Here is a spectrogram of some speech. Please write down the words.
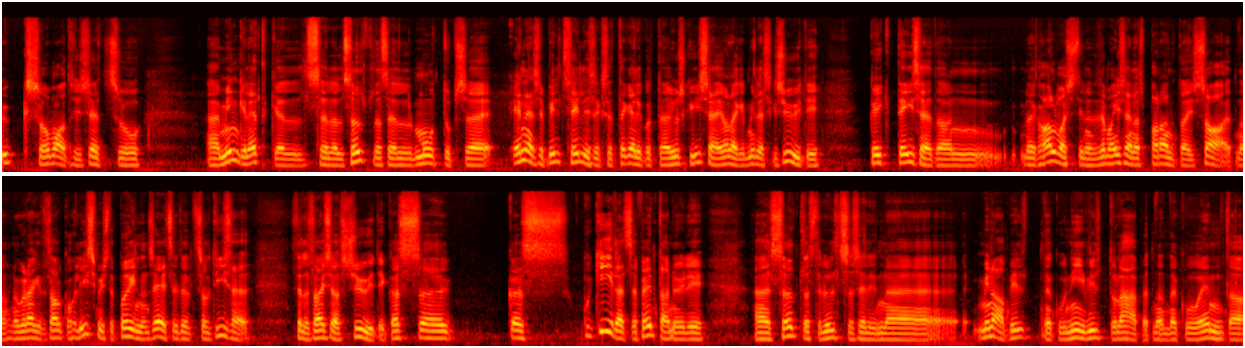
üks omadusi see, et su äh, mingil hetkel sellel sõltlasel muutub see enesepilt selliseks, et tegelikult ta justkui ise ei olegi milleski süüdi, kõik teised on midagi halvasti teinud ja tema ise ennast parandada ei saa, et noh, nagu räägitakse alkoholismist, et põhiline on see, et sa ütled, et sa oled ise selles asjas süüdi, kas, kas kui kiirelt see fentanüüli äh, sõltlastel üldse selline minapilt nagu nii viltu läheb, et nad nagu enda,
